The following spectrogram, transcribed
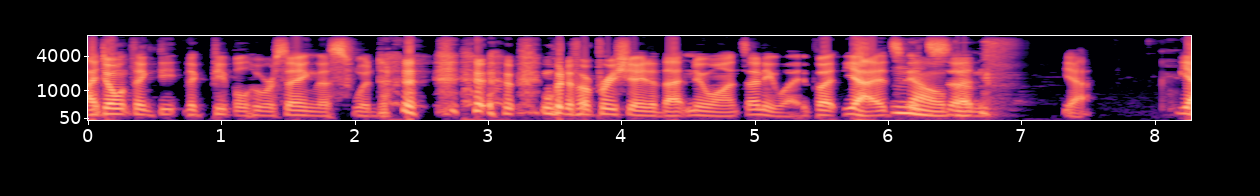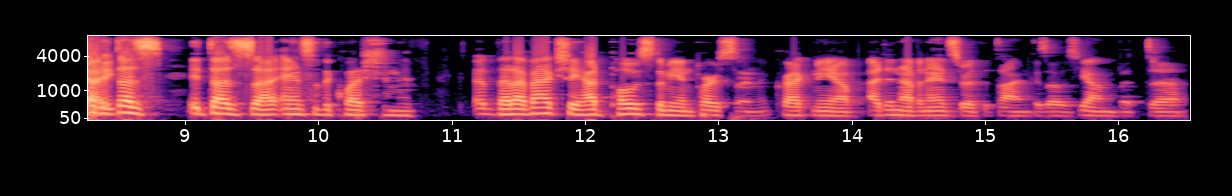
I don't think the, the people who were saying this would would have appreciated that nuance anyway. But yeah, it's no, it's but, um, yeah. but it it- does it does uh, answer the question if that I've actually had posed to me in person. It cracked me up. I didn't have an answer at the time because I was young. But uh,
